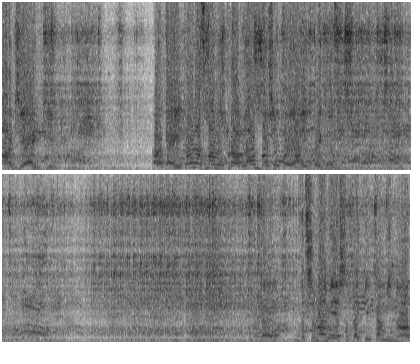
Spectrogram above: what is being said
O, dzięki. Okej, teraz mamy problem, bo się pojawił tygrys. Okej, wytrzymajmy jeszcze tutaj kilka minut.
